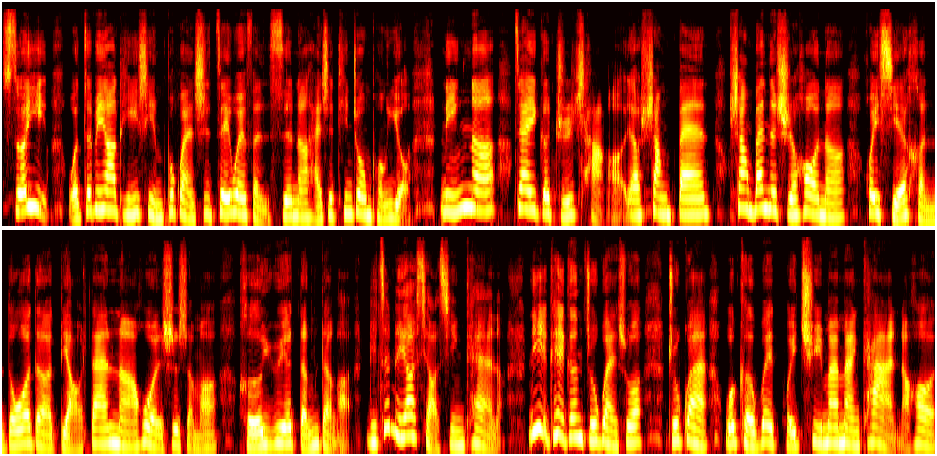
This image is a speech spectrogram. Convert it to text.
所以我这边要提醒，不管是这位粉丝呢，还是听众朋友，您呢，在一个职场啊，要上班，上班的时候呢，会写很多的表单呐、啊，或者是什么合约等等啊，你真的要小心看了。你也可以跟主管说，主管，我可不可以回去慢慢看，然后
